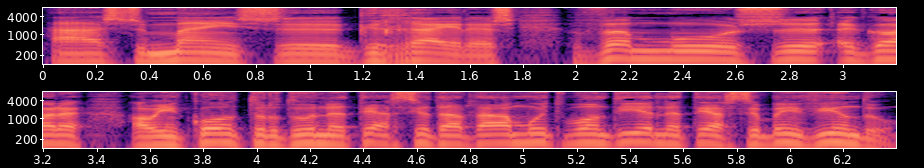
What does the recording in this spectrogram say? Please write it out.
às mães eh, guerreiras. Vamos eh, agora ao encontro do Natércio Dadá. Muito bom dia, Natércio, bem-vindo.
